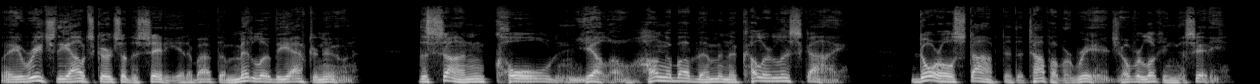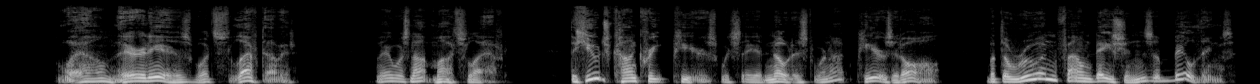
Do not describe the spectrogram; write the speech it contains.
They reached the outskirts of the city at about the middle of the afternoon. The sun, cold and yellow, hung above them in the colorless sky. Doral stopped at the top of a ridge overlooking the city. Well, there it is, what's left of it. There was not much left. The huge concrete piers which they had noticed were not piers at all, but the ruined foundations of buildings.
